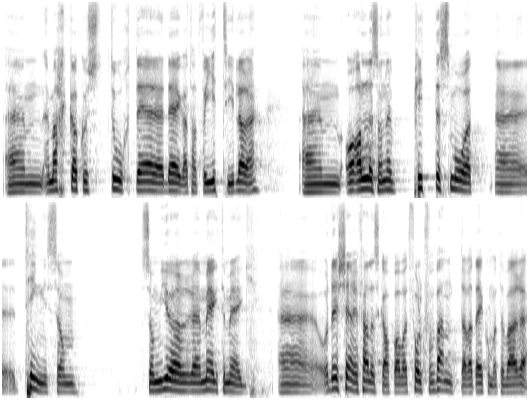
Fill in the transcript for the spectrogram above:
Um, jeg merker hvor stort det er det jeg har tatt for gitt tidligere. Um, og alle sånne bitte små uh, ting som, som gjør meg til meg. Uh, og det skjer i fellesskapet av at folk forventer at jeg kommer til å være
